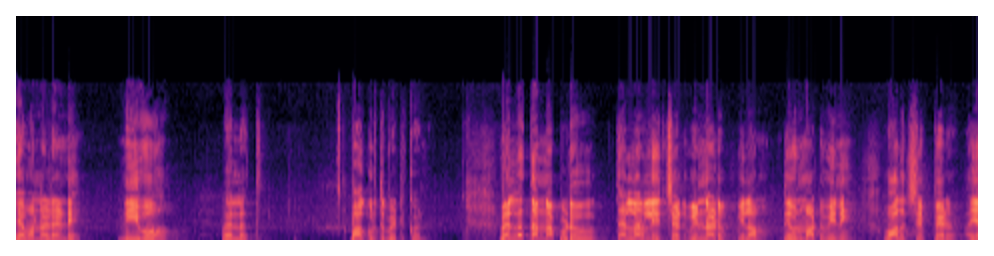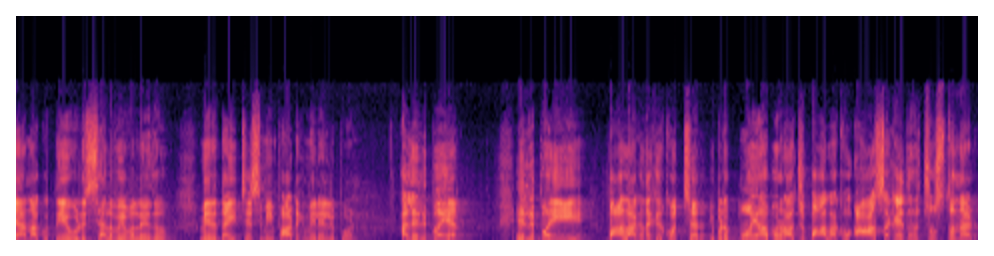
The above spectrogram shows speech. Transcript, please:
ఏమన్నాడండి? నీవు వెళ్ళొద్దు. బాగా గుర్తుపెట్టుకోండి. వెళ్ళొద్దు అన్నప్పుడు తెల్లరు లేచాడు విన్నాడు బిలాం దేవుని మాట విని. వాళ్ళకి చెప్పాడు అయ్యా నాకు దేవుడు సెలవు ఇవ్వలేదు మీరు దయచేసి మీ పాటకి మీరు వెళ్ళిపోండి. వాళ్ళు వెళ్ళిపోయారు. వెళ్ళిపోయి బాలాక దగ్గరికి వచ్చారు. ఇప్పుడు మోయాబు రాజు బాలాకు ఆశకు ఎదురు చూస్తున్నాడు.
